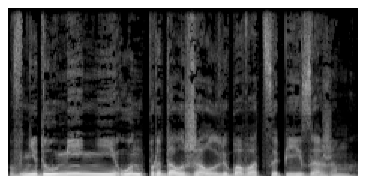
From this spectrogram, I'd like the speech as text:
В недоумении он продолжал любоваться пейзажем.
